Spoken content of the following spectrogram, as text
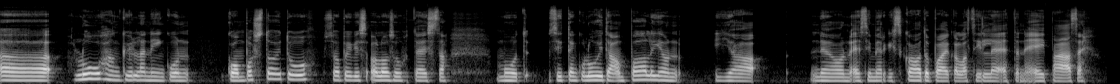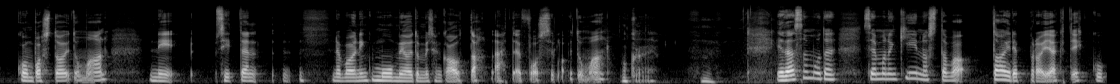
Öö, luuhan kyllä niin kuin kompostoituu sopivissa olosuhteissa, mutta sitten kun luita on paljon ja ne on esimerkiksi kaatopaikalla sille, että ne ei pääse kompostoitumaan, niin sitten ne voi niin kuin muumioitumisen kautta lähteä fossiloitumaan. Okei. Okay. Ja tässä on muuten semmoinen kiinnostava taideprojekti kuin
